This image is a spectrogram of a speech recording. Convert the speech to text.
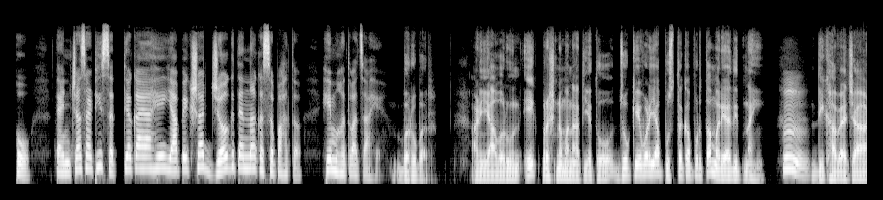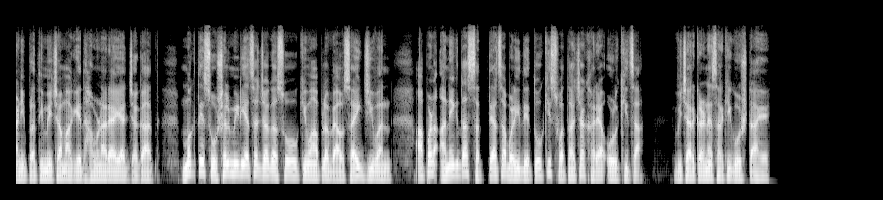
हो त्यांच्यासाठी सत्य काय आहे यापेक्षा जग त्यांना कसं पाहतं हे महत्वाचं आहे. बरोबर. आणि यावरून एक प्रश्न मनात येतो जो केवळ या पुस्तकापुरता मर्यादित नाही. दिखाव्याच्या आणि प्रतिमेच्या मागे धावणाऱ्या या जगात मग ते सोशल मीडियाचं जग असो किंवा आपलं व्यावसायिक जीवन आपण अनेकदा सत्याचा बळी देतो की स्वतःच्या खऱ्या ओळखीचा. विचार करण्यासारखी गोष्ट आहे.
